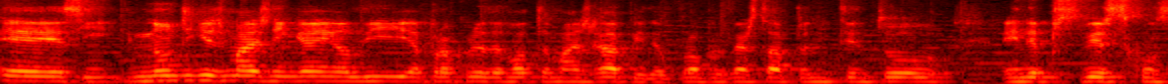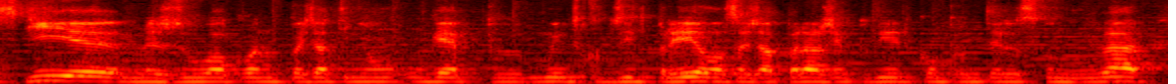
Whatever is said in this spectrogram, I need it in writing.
é assim, não tinhas mais ninguém ali à procura da volta mais rápida. O próprio Verstappen tentou ainda perceber se conseguia, mas o Ocon depois já tinha um, gap muito reduzido para ele, ou seja, a paragem podia comprometer o segundo lugar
